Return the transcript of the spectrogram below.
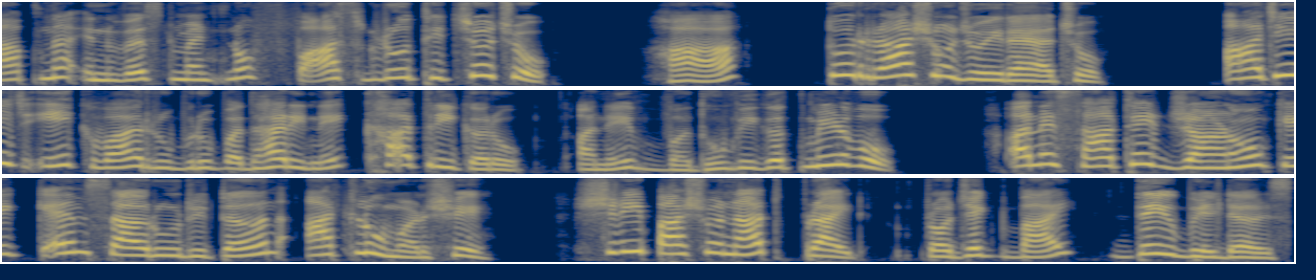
આપના ઇન્વેસ્ટમેન્ટનો ફાસ્ટ ગ્રોથ ઈચ્છો છો? હા, તો રાહ શું જોઈ રહ્યા છો? આજે જ એકવાર રૂબરૂ પધારીને ખાતરી કરો અને વધુ વિગત મેળવો અને સાથે જ જાણો કે કેમ સારું રિટર્ન આટલું મળશે. Shri Parshwanath pride, project by Dev builders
